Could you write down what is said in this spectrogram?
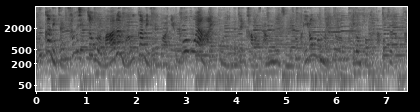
마구간에 있잖아요. 상식적으로 말은 마구간에 있을 거 아니에요. 표 모양 아이콘이 있는데 가봐서 양보 증서 막 이런 것만 있더라고. 이건 버그다. 없어졌다.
